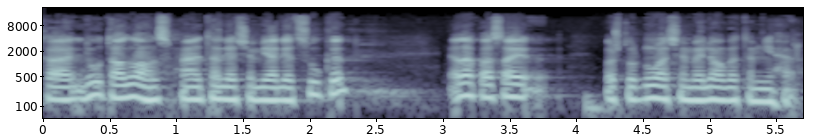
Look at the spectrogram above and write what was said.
ka lut Allahu subhanahu wa taala që me ia lehtësu këtë, edhe pastaj është urdhëruar që me la vetëm një herë.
